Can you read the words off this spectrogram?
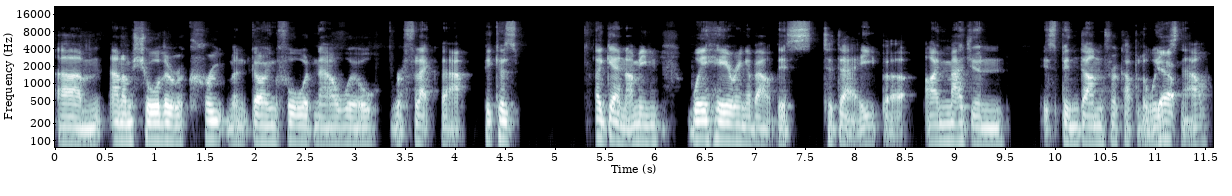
Um, and I'm sure the recruitment going forward now will reflect that because, again, I mean, we're hearing about this today, but I imagine it's been done for a couple of weeks now.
